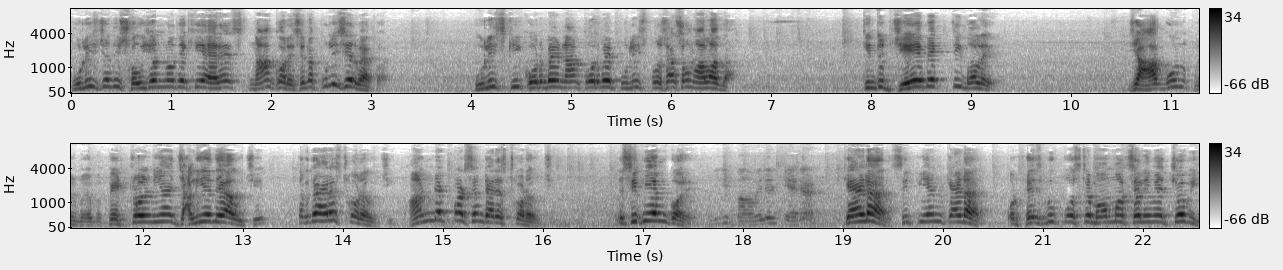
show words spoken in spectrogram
পুলিশ যদি সৌজন্য দেখিয়ে অ্যারেস্ট না করে, সেটা পুলিশের ব্যাপার। পুলিশ কি করবে, না করবে, পুলিশ, প্রশাসন আলাদা। কিন্তু যে ব্যক্তি বলে যে আগুন পেট্রোল নিয়ে জ্বালিয়ে দেওয়া উচিত তাকে তো অ্যারেস্ট করা উচিত। হান্ড্রেড পার্সেন্ট অ্যারেস্ট করা উচিত। সিপিএম করে। কি ক্যাডার? Cadre CPM cadre. ওর ফেসবুক পোস্টে মোহাম্মদ সেলিমের ছবি।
